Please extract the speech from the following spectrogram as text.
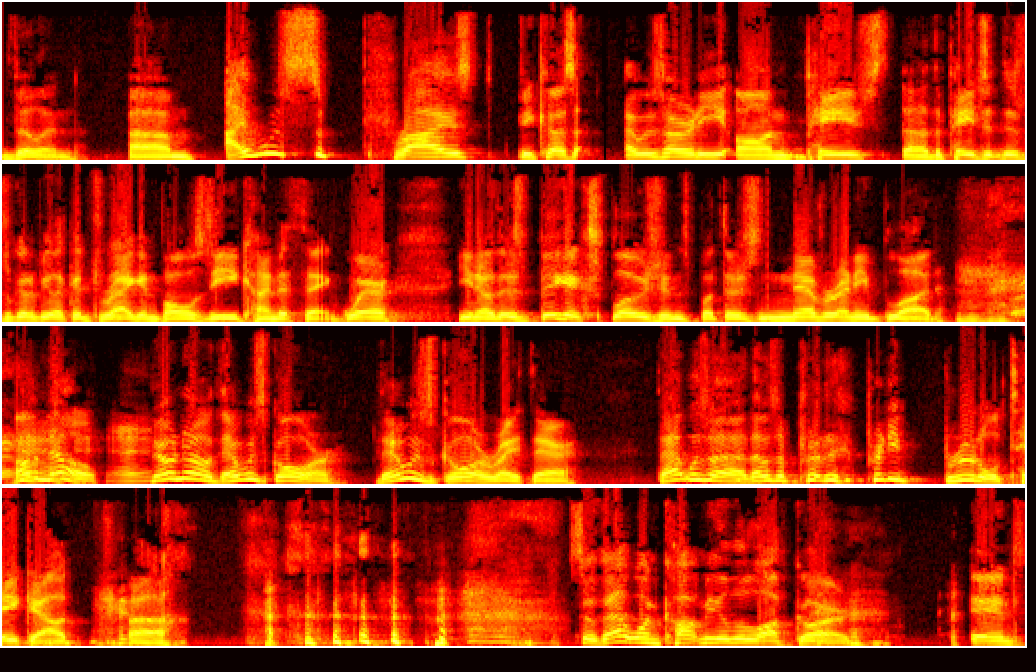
villain, um, I was surprised because I was already on page uh, the page that this was going to be like a Dragon Ball Z kind of thing, where you know there's big explosions, but there's never any blood. oh no, no, no, there was gore. There was gore right there. That was a that was a pretty pretty brutal takeout. Uh, so that one caught me a little off guard, and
